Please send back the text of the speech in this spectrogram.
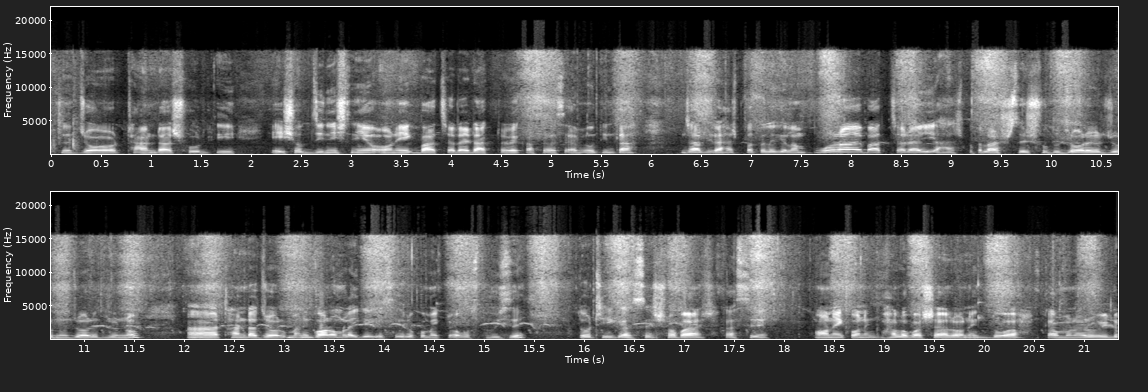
আপনার জ্বর, ঠান্ডা, সর্দি এইসব জিনিস নিয়ে অনেক বাচ্চারাই ডাক্তারের কাছে আছে আমি ওদিনকা জাজিরা হাসপাতালে গেলাম। পুরায় বাচ্চারাই হাসপাতালে আসছে শুধু জ্বরের জন্য জ্বরের জন্য। ঠান্ডা জ্বর মানে গরম লাগে গেছে, এরকম একটা অবস্থা হয়েছে তো ঠিক আছে, সবার কাছে অনেক অনেক ভালোবাসা আর অনেক দোয়া কামনা রইল।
